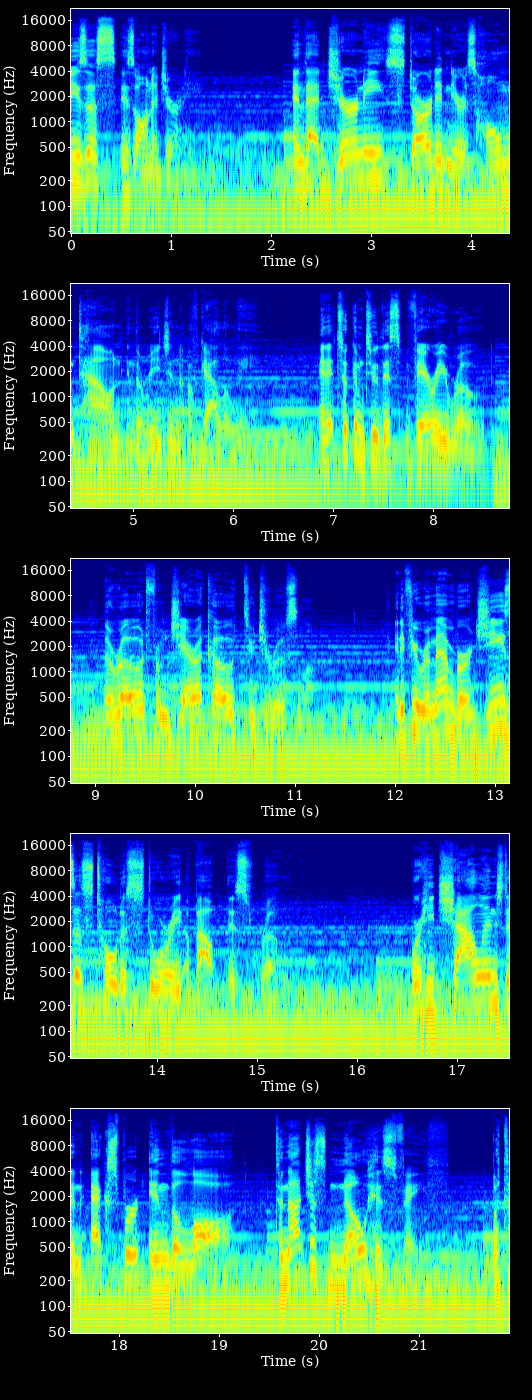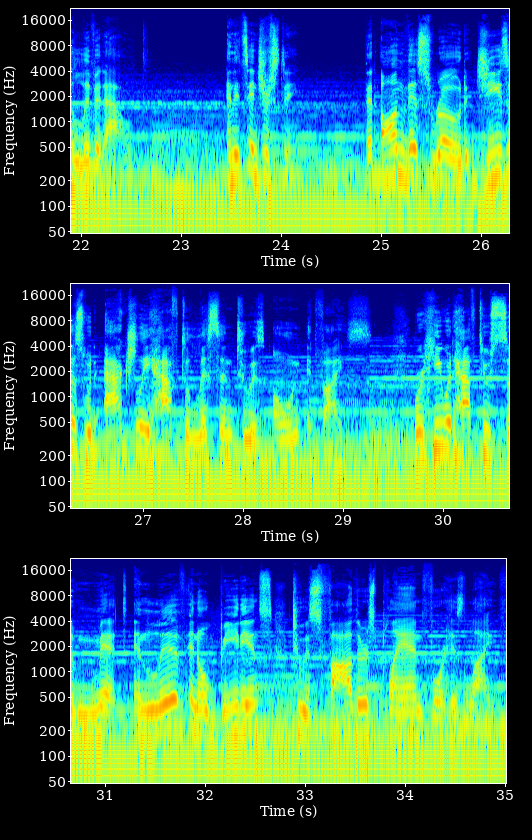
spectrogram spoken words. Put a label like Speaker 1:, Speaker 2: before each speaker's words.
Speaker 1: Jesus is on a journey. And that journey started near his hometown in the region of Galilee. And it took him to this very road, the road from Jericho to Jerusalem. And if you remember, Jesus told a story about this road where he challenged an expert in the law to not just know his faith, but to live it out. And it's interesting that on this road, Jesus would actually have to listen to his own advice, where he would have to submit and live in obedience to his Father's plan for his life,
